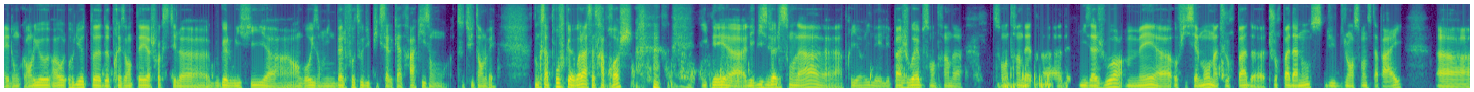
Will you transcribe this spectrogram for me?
et donc, en lieu, au, lieu de, présenter, je crois que c'était le Google Wi-Fi, en gros, ils ont mis une belle photo du Pixel 4a qu'ils ont tout de suite enlevé. Donc, ça prouve que voilà, ça se rapproche. les visuels sont là. a priori, les, les pages web sont en train de sont en train d'être euh, mises à jour, mais euh, officiellement, on n'a toujours pas de, toujours pas d'annonce du, du, lancement de cet appareil. Euh,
